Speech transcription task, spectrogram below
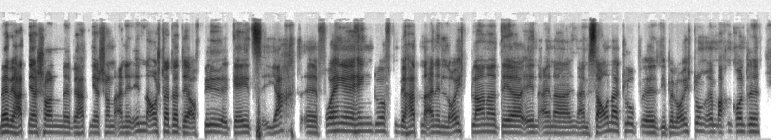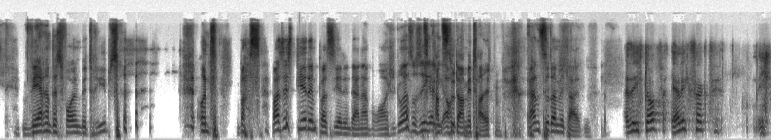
Ne, wir hatten ja schon, äh, wir hatten ja schon einen Innenausstatter, der auf Bill Gates Yacht äh, Vorhänge hängen durfte. Wir hatten einen Leuchtplaner, der in einer in einem Saunaclub äh, die Beleuchtung äh, machen konnte während des vollen Betriebs. Und was, was ist dir denn passiert in deiner Branche? Du hast so sicherlich Kannst auch, du da mithalten? Kannst du da mithalten? Also ich glaube, ehrlich gesagt, ich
